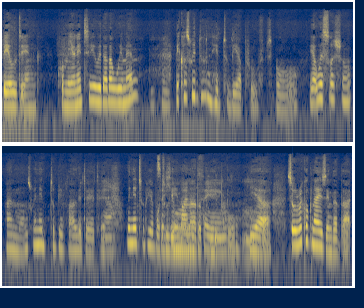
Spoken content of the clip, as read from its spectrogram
building community with other women mm-hmm. because we do need to be approved of. Yeah, we're social animals. We need to be validated. Yeah. We need to be able It's to lean on other thing. people. Mm. Yeah. So recognizing that that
